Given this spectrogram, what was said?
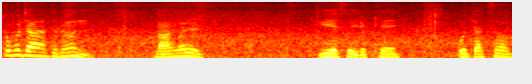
초보자들은 망을 위에서 이렇게 꽂아서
